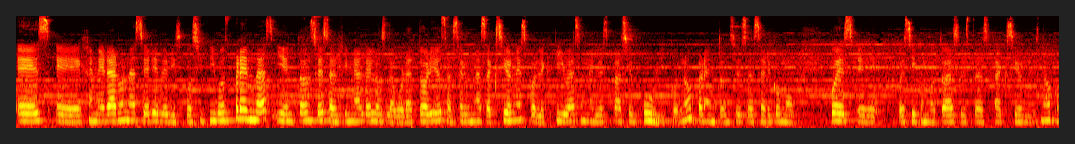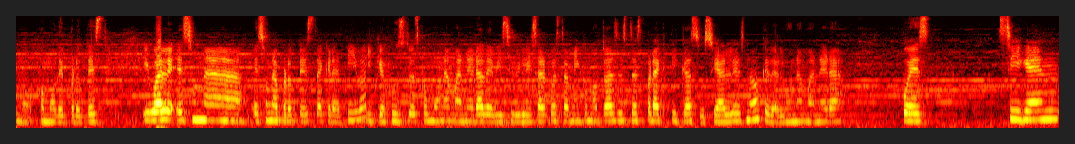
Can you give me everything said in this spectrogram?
es eh, generar una serie de dispositivos prendas y entonces al final de los laboratorios hacer unas acciones colectivas en el espacio público, ¿no? Para entonces hacer como, pues, eh, pues sí, como todas estas acciones, ¿no? Como, como de protesta. Igual es una, es una protesta creativa y que justo es como una manera de visibilizar pues también como todas estas prácticas sociales, ¿no? Que de alguna manera pues siguen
